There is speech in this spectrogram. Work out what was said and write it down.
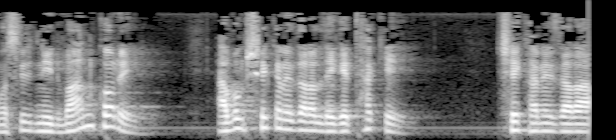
মসজিদ নির্মাণ করে এবং সেখানে যারা লেগে থাকে, সেখানে যারা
